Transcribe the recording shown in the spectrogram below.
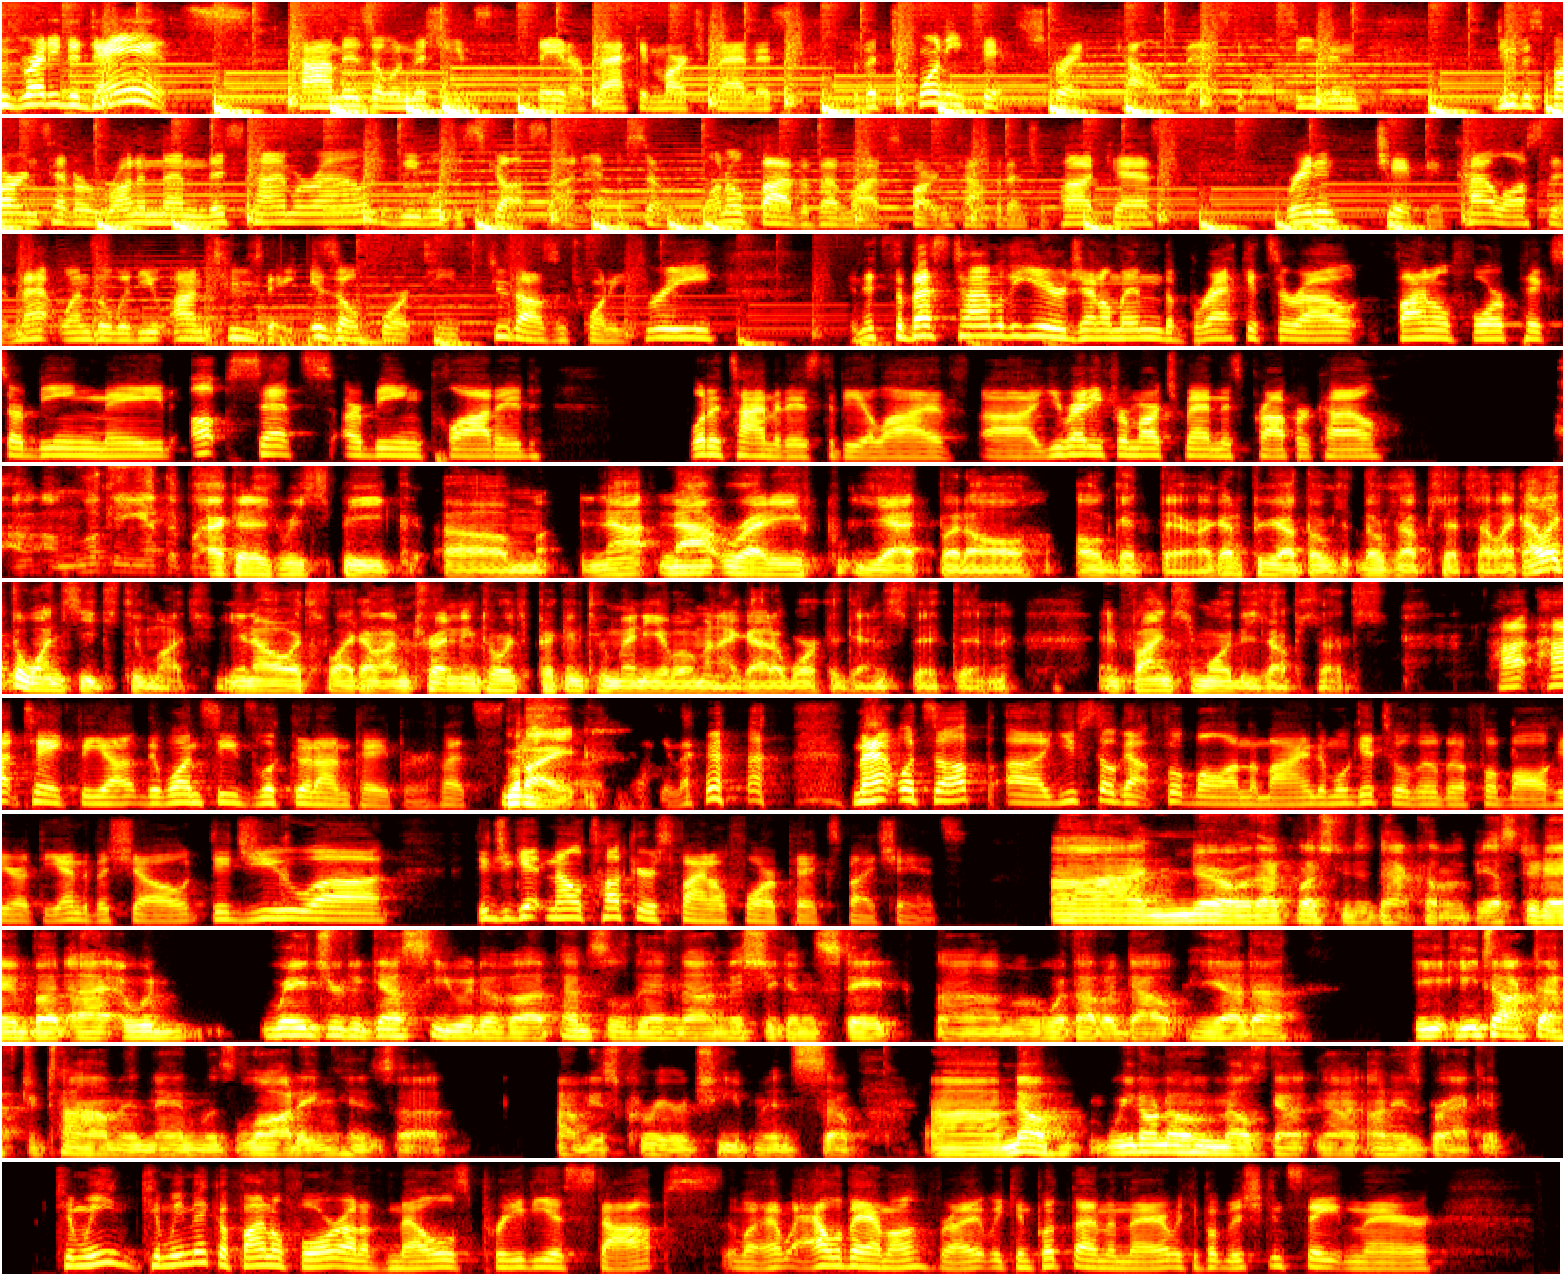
Who's ready to dance? Tom Izzo and Michigan State are back in March Madness for the 25th straight college basketball season. Do the Spartans have a run in them this time around? We will discuss on episode 105 of MLive Spartan Confidential Podcast. Brandon Champion, Kyle Austin, and Matt Wenzel with you on Tuesday, Izzo 14th, 2023. And it's the best time of the year, gentlemen. The brackets are out, final four picks are being made, upsets are being plotted what a time it is to be alive. Uh, you ready for March Madness proper, Kyle? I'm looking at the bracket as we speak. Um, not not ready yet, but I'll I'll get there. I got to figure out those those upsets. I like. I like the one seeds too much. You know, it's like I'm, I'm trending towards picking too many of them, and I got to work against it and and find some more of these upsets. Hot hot take. The uh, the one seeds look good on paper. That's, right. Uh, Matt, what's up? Uh, you've still got football on the mind, and we'll get to a little bit of football here at the end of the show. Did you uh, did you get Mel Tucker's final four picks by chance? Uh, no, that question did not come up yesterday, but uh, I would wager to guess he would have uh, penciled in uh, Michigan State um, without a doubt. He had a uh, he he talked after Tom and, and was lauding his uh, obvious career achievements. So um, no, we don't know who Mel's got on his bracket. Can we can we make a final four out of Mel's previous stops? Alabama, right? We can put them in there. We can put Michigan State in there.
